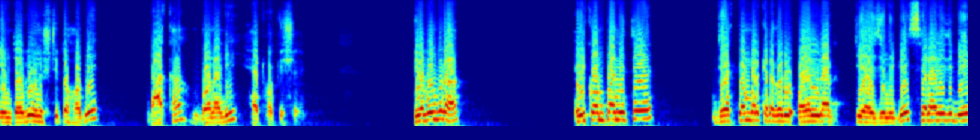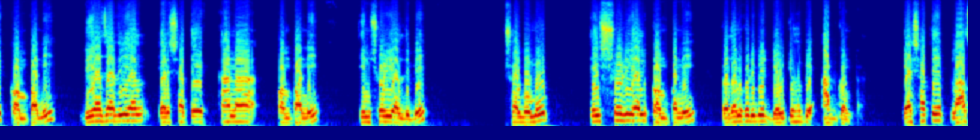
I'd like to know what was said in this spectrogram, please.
ইন্টারভিউ অনুষ্ঠিত হবে ঢাকা, বনানী হেড অফিসে প্রিয় বন্ধুরা, এই কোম্পানিতে যে এক নম্বর ক্যাটাগরি ওয়েল্ডার টিআইজি নিবে স্যালারি দিবে কোম্পানি দুই হাজার রিয়াল, এর সাথে খানা কোম্পানি তিনশো রিয়াল দিবে। সর্বমোট তেইশশো রিয়াল কোম্পানি প্রদান করিবে ডিউটি হবে আট ঘণ্টা। এর সাথে প্লাস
